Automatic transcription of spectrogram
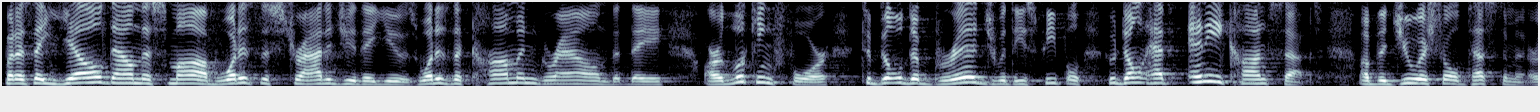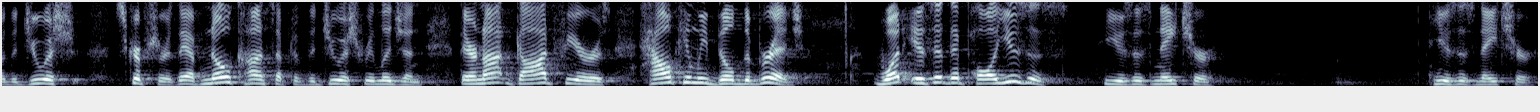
But as they yell down this mob, what is the strategy they use? What is the common ground that they are looking for to build a bridge with these people who don't have any concept of the Jewish Old Testament or the Jewish scriptures? They have no concept of the Jewish religion. They're not God-fearers. How can we build the bridge? What is it that Paul uses? He uses nature. He uses nature.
